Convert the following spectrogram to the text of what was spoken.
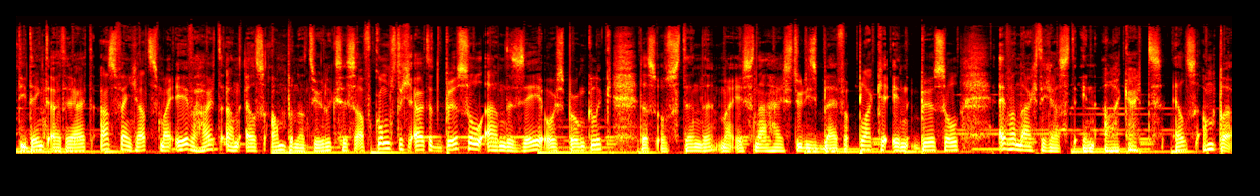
die denkt uiteraard aan Sven Gats, maar even hard aan Els Ampen natuurlijk. Ze is afkomstig uit het Brussel aan de zee oorspronkelijk. Dat is Oostende, maar is na haar studies blijven plakken in Brussel. En vandaag de gast in à la carte, Els Ampen.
